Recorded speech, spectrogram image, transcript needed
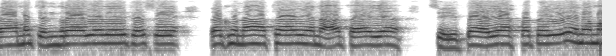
రామచంద్రాయ వేధసే రఘునాథాయ నాథాయ సీతాయ పతయే నమ.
